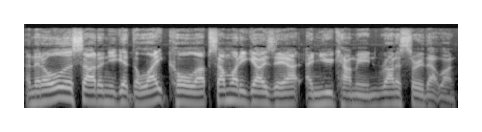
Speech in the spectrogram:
and then all of a sudden you get the late call up, somebody goes out, and you come in. Run us through that one.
